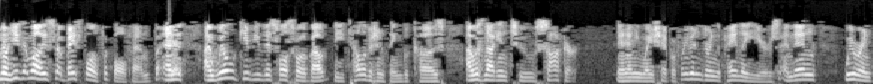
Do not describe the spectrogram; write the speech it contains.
no, he's well, he's a baseball and football fan. But and Yeah. I will give you this also about the television thing because I was not into soccer in any way, shape, or form, even during the Pele years. And then we were in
